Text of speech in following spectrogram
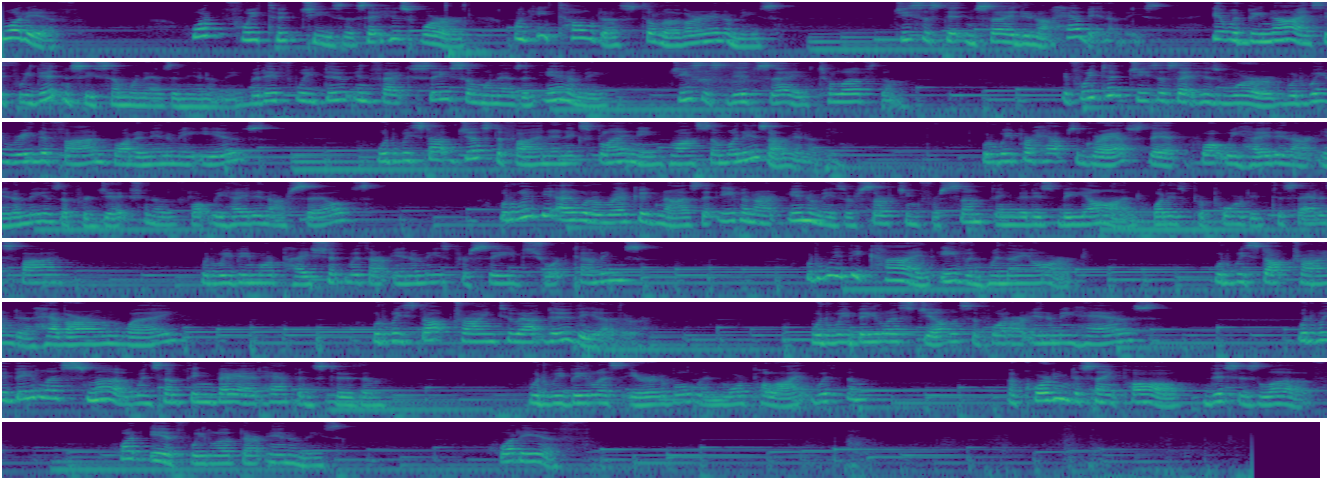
What if? What if we took Jesus at his word when he told us to love our enemies? Jesus didn't say, do not have enemies. It would be nice if we didn't see someone as an enemy, but if we do in fact see someone as an enemy, Jesus did say to love them. If we took Jesus at his word, would we redefine what an enemy is? Would we stop justifying and explaining why someone is our enemy? Would we perhaps grasp that what we hate in our enemy is a projection of what we hate in ourselves? Would we be able to recognize that even our enemies are searching for something that is beyond what is purported to satisfy? Would we be more patient with our enemies' perceived shortcomings? Would we be kind even when they aren't? Would we stop trying to have our own way? Would we stop trying to outdo the other? Would we be less jealous of what our enemy has? Would we be less smug when something bad happens to them? Would we be less irritable and more polite with them? According to St. Paul, this is love. What if we loved our enemies? What if?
